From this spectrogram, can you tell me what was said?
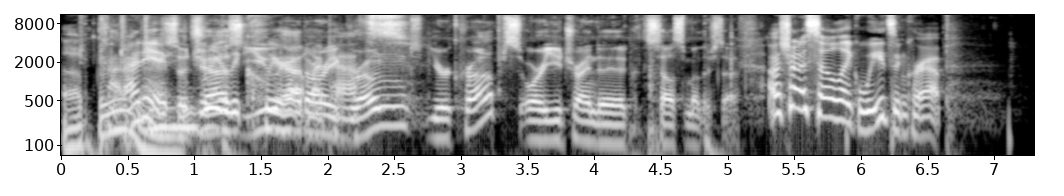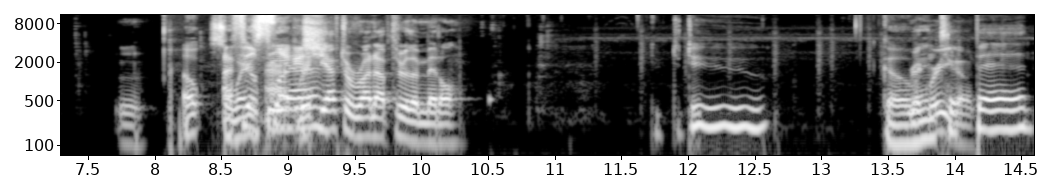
Upper God, I need to So, really Jazz, you had already grown your crops, or are you trying to sell some other stuff? I was trying to sell like weeds and crap. Oh, So I feel where's the, sluggish. You have to run up through the middle. Do-do-do. Go Rick, into bed.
